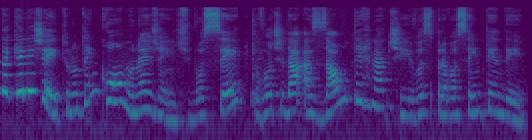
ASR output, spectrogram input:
daquele jeito? Não tem como, né, gente? Você, eu vou te dar as alternativas para você entender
